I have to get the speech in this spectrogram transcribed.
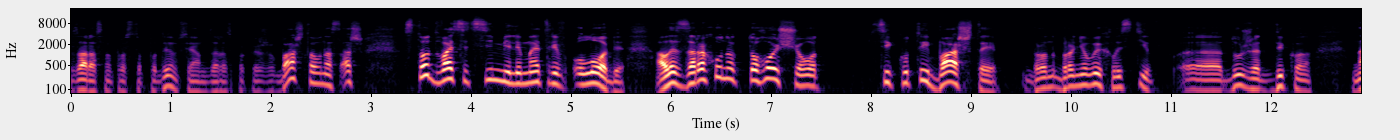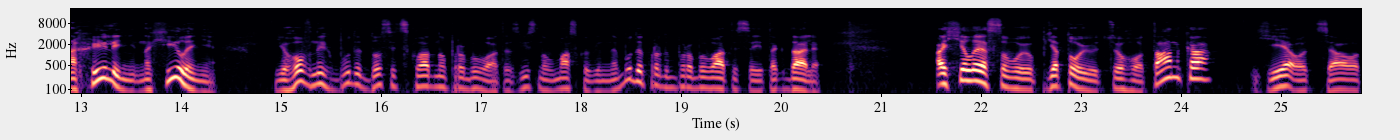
Зараз ми просто подивимося, я вам зараз покажу. Башта у нас аж 127 мм у лобі. Але за рахунок того, що от ці кути башти броньових листів е, дуже дико нахилені, нахилені, його в них буде досить складно пробивати. Звісно, в маску він не буде пробиватися і так далі. Ахілесовою п'ятою цього танка є оця от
